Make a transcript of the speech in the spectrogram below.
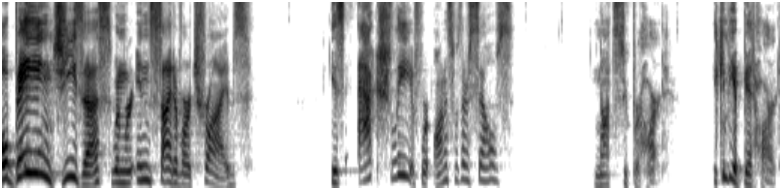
Obeying Jesus when we're inside of our tribes is actually, if we're honest with ourselves, not super hard. It can be a bit hard.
